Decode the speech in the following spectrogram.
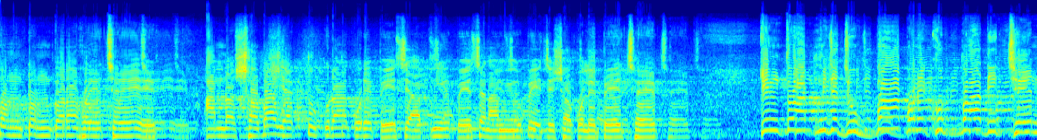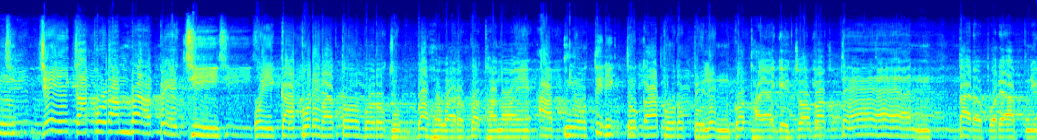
বন্টন করা হয়েছে। আমরা সবাই এক টুকরা করে পেয়েছি, আপনিও পেয়েছেন, আমিও পেয়েছি, সকলে পেয়েছে। কিন্তু আপনি যে জুব্বা পরে খুতবা দিচ্ছেন, যে কাপড় আমরা পেয়েছি, ওই কাপড়ের এত বড় জুব্বা হওয়ার কথা নয়। আপনি অতিরিক্ত কাপড় পেলেন কথায় আগে জবাব দেন তারপরে আপনি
